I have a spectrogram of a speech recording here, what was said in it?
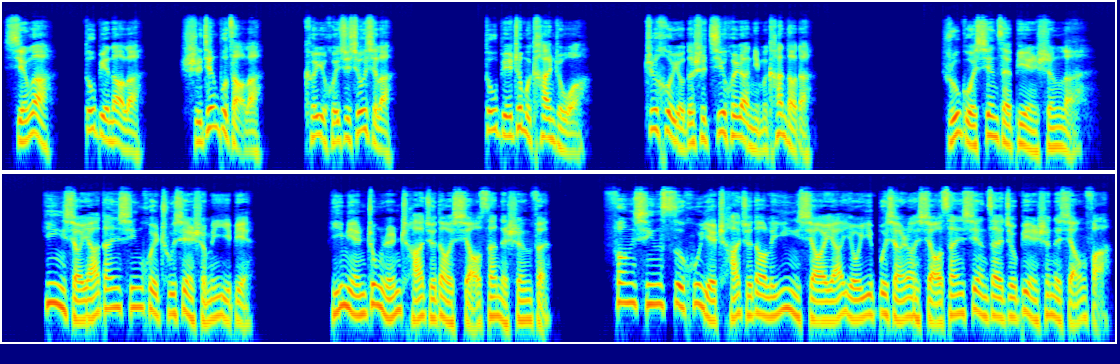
行了，都别闹了，时间不早了，可以回去休息了。都别这么看着我。之后有的是机会让你们看到的。如果现在变身了，应小牙担心会出现什么异变，以免众人察觉到小三的身份。方心似乎也察觉到了应小牙有意不想让小三现在就变身的想法，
